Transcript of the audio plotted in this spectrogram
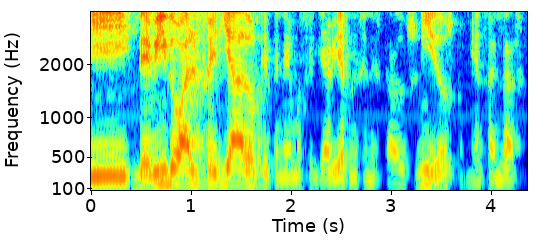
Y debido al feriado que tenemos el día viernes en Estados Unidos, comienzan las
